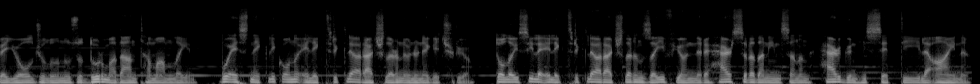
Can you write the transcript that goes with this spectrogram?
ve yolculuğunuzu durmadan tamamlayın. Bu esneklik onu elektrikli araçların önüne geçiriyor. Dolayısıyla elektrikli araçların zayıf yönleri her sıradan insanın her gün hissettiğiyle aynı.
